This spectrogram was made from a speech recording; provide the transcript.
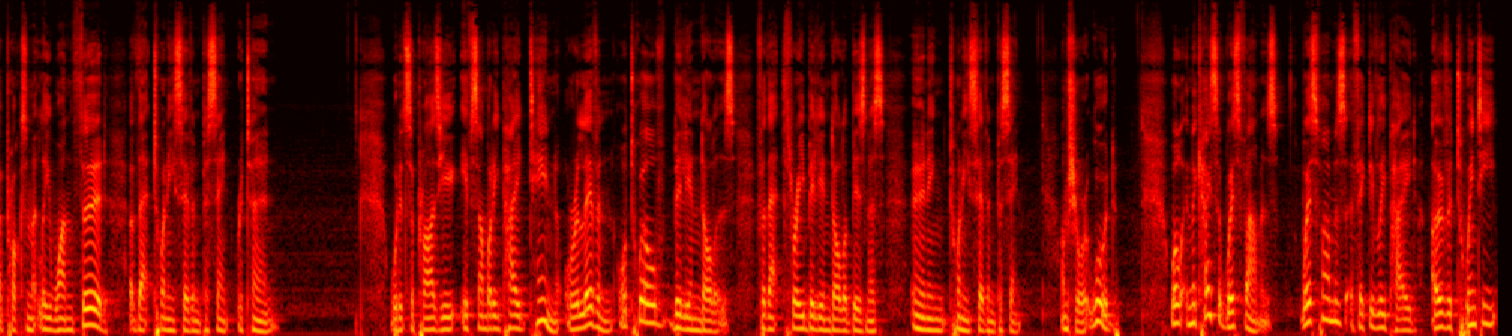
approximately one third of that 27% return. Would it surprise you if somebody paid 10 or 11 or 12 billion dollars for that 3 billion dollar business earning 27%? I'm sure it would. Well, in the case of Wesfarmers, Wesfarmers effectively paid over $20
